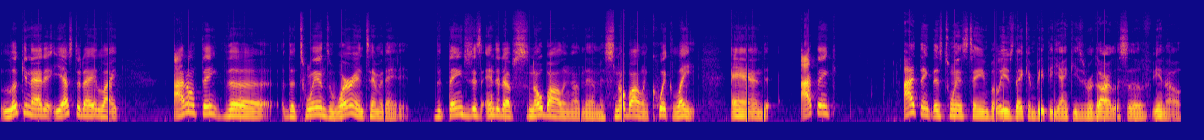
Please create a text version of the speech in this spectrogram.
looking at it yesterday, like I don't think the the Twins were intimidated. The things just ended up snowballing on them and snowballing quick late. And I think I think this Twins team believes they can beat the Yankees regardless of, you know,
